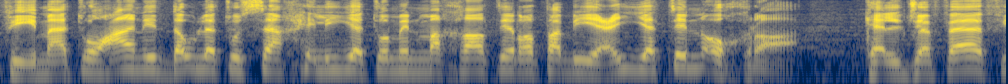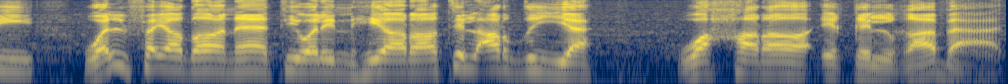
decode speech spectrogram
فيما تعاني الدولة الساحلية من مخاطر طبيعية أخرى كالجفاف والفيضانات والانهيارات الأرضية وحرائق الغابات.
